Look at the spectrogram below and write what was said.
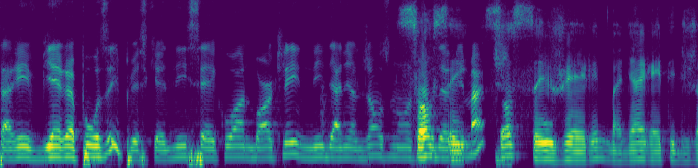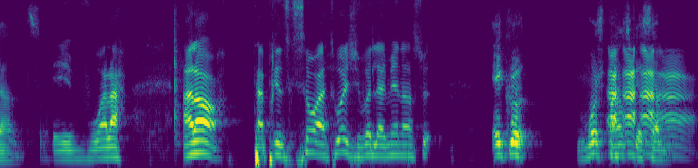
arrivent bien reposés puisque ni Saquon Barkley ni Daniel Jones n'ont joué de match. Ça, c'est géré de manière intelligente. Et voilà. Alors, ta prédiction à toi, j'y vais de la mienne ensuite. Écoute, moi, je pense que ça.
